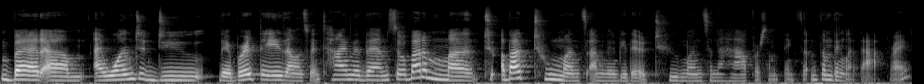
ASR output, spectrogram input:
But um, I want to do their birthdays. I want to spend time with them. So about a month, to, about two months, I'm going to be there. Two months and a half or something, something like that, right?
